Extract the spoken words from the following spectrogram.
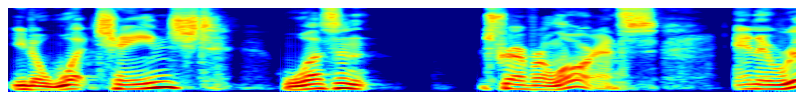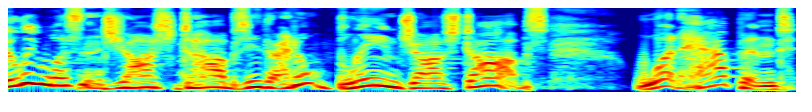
you know what changed wasn't Trevor Lawrence. And it really wasn't Josh Dobbs either. I don't blame Josh Dobbs. What happened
